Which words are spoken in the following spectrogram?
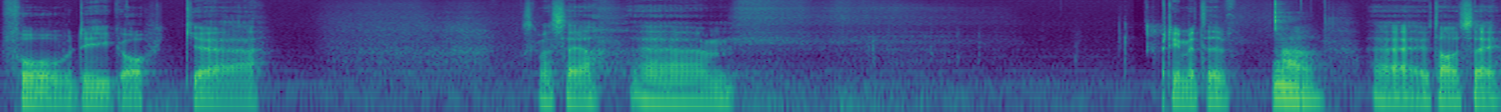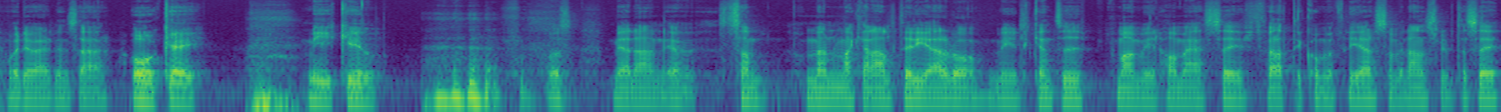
fåordig och eh, ska man säga? ehm, primitiv Ja. eh, utav sig. Och det är verkligen så här. Okej. Och, s- medan jag, sam, men man kan alterera då vilken typ man vill ha med sig. För att det kommer fler som vill ansluta sig.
